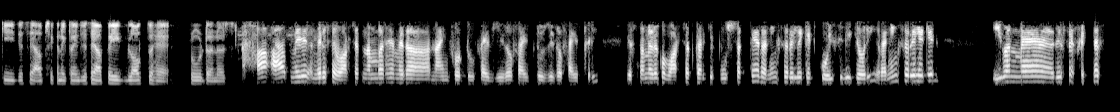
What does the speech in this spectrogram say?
की जैसे आपसे कनेक्ट रहें, जैसे आपका एक ब्लॉग तो है रोड रनर्स हाँ आप मेरे मेरे से व्हाट्सएप नंबर है, मेरा nine four two five zero five two zero five three इस पर मेरे को व्हाट्सएप करके पूछ सकते हैं रनिंग से रिलेटेड कोई सी भी क्योरी रनिंग से रिलेटेड इवन मैं से फिटनेस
